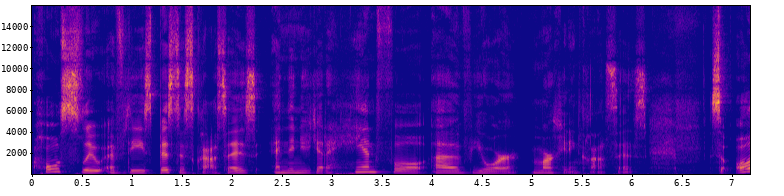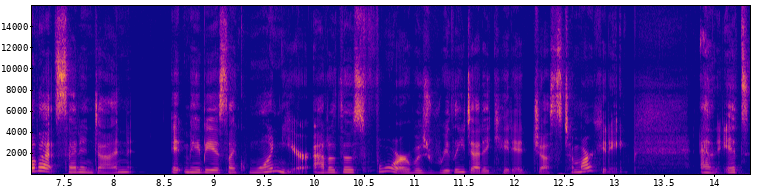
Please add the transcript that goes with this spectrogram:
whole slew of these business classes, and then you get a handful of your marketing classes. So, all that said and done, it maybe is like one year out of those four was really dedicated just to marketing. And it's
